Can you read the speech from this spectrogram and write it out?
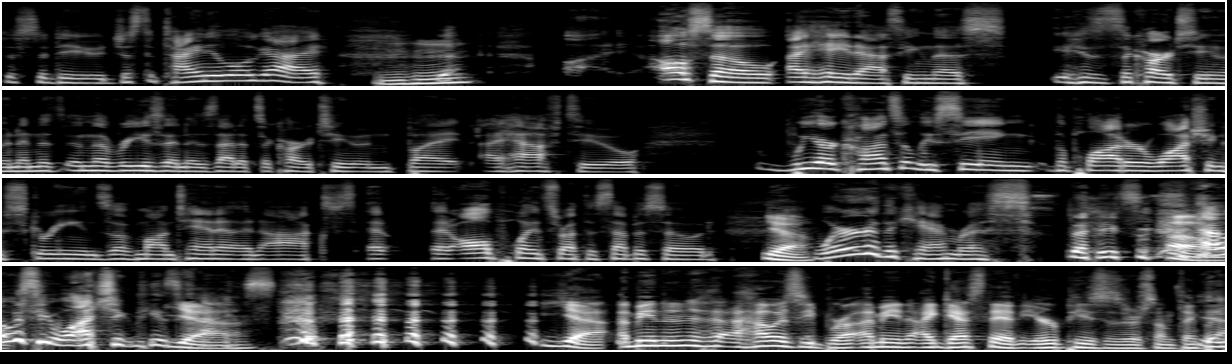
just a dude just a tiny little guy Mm-hmm. Also i hate asking this because it's a cartoon and it's, and the reason is that it's a cartoon but i have to we are constantly seeing the plotter watching screens of montana and ox at, at all points throughout this episode Yeah. where are the cameras Oh. how is he watching these Yeah. guys Yeah, I mean, how is he? Bro- I mean, I guess they have earpieces or something, but Yeah.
